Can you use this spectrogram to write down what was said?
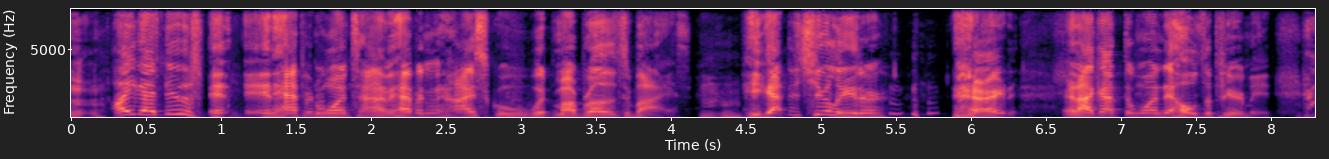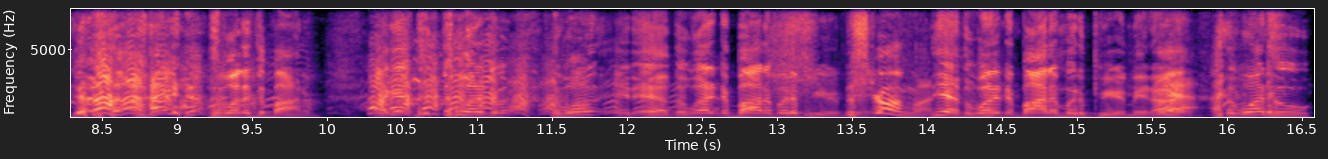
Mm-mm. all you got to do is It, it happened one time. It happened in high school with my brother Tobias. Mm-hmm. He got the cheerleader, all right, and I got the one that holds the pyramid, the one at the bottom. I got the, the one, at the, the one, yeah, the one at the bottom of the pyramid, the strong one. Yeah, the one at the bottom of the pyramid. All right, Yeah. the one who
